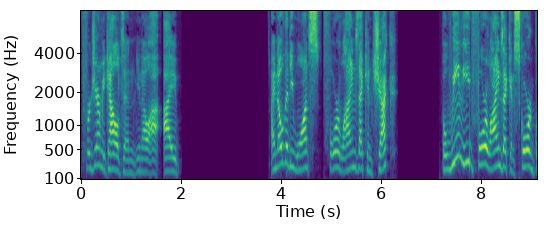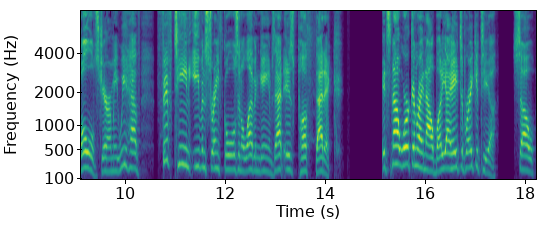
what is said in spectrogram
for Jeremy Colliton, you know, I, I I know that he wants four lines that can check, but we need four lines that can score goals, Jeremy. We have 15 even strength goals in 11 games. That is pathetic. It's not working right now, buddy. I hate to break it to you. So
